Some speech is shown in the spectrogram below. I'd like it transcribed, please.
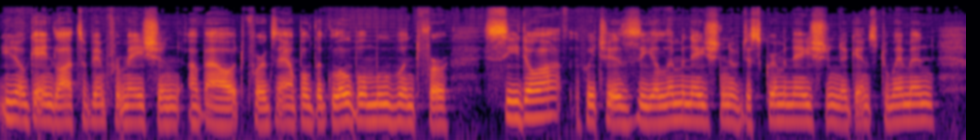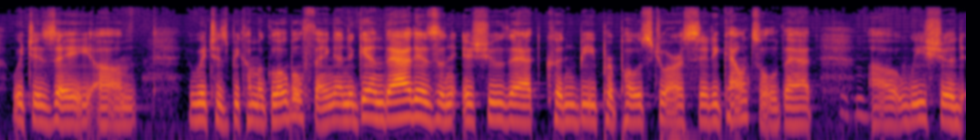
you know gained lots of information about, for example, the global movement for CEDAW, which is the elimination of discrimination against women, which is a um, which has become a global thing. And again, that is an issue that couldn't be proposed to our city council that mm-hmm. uh, we should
